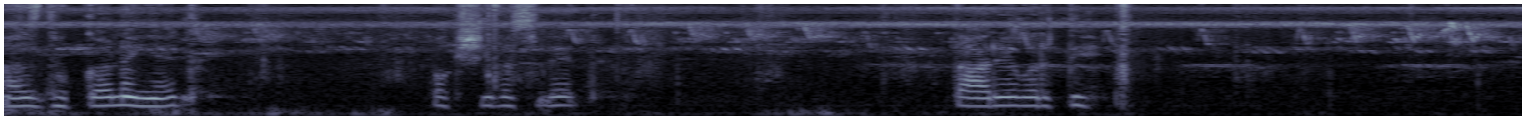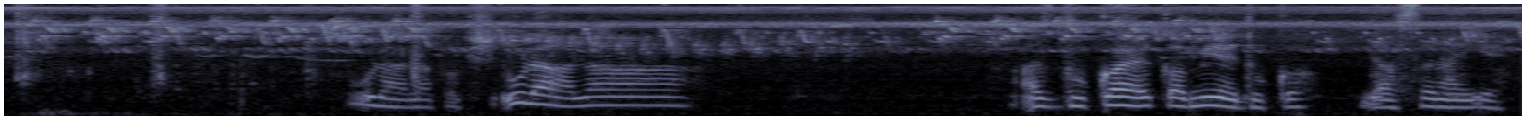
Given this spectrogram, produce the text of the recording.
आज धुक्का नाही आहेत पक्षी बसलेत. तारेवरती. उडाला पक्षी. उडाला. आज धुकं आहे कमी आहे धुकं. जास्त नाही आहे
